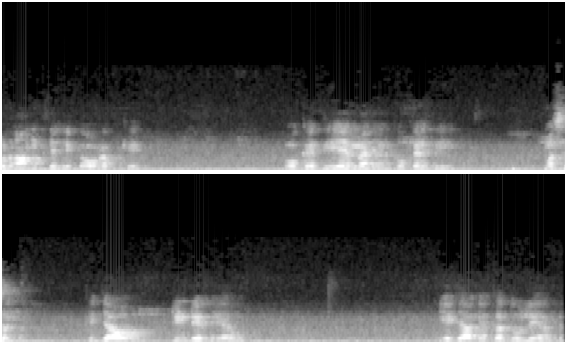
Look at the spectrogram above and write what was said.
غلام تھے ایک عورت کے۔ وہ کہتی ہے، میں ان کو کہتی مسل کہ جاؤ، ٹنڈے لے آؤ۔ یہ جا کے کدو لے آتے۔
